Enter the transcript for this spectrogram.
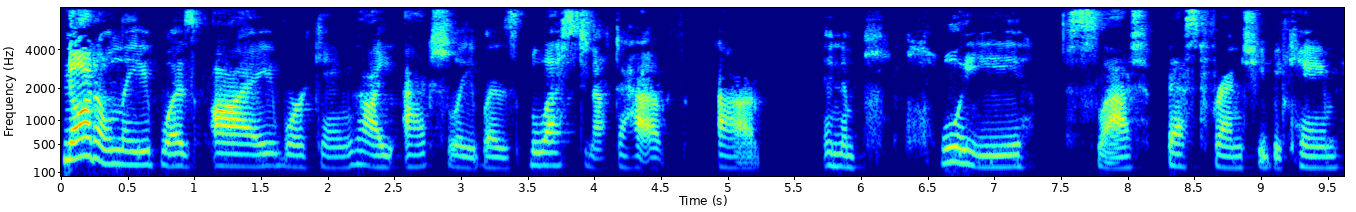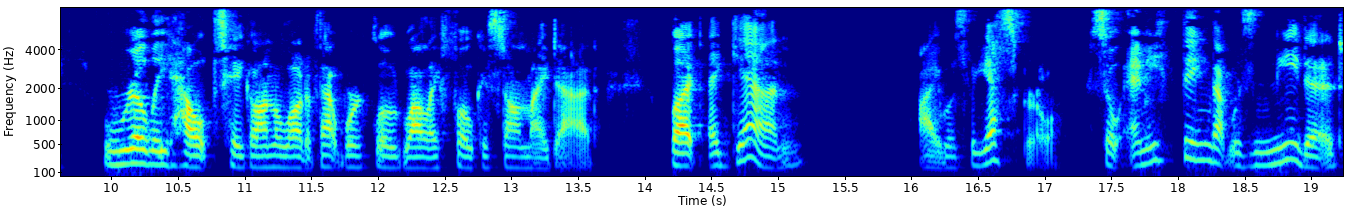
not only was I working, I actually was blessed enough to have uh, an employee slash best friend she became really helped take on a lot of that workload while I focused on my dad. But again, I was the yes girl. So anything that was needed,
